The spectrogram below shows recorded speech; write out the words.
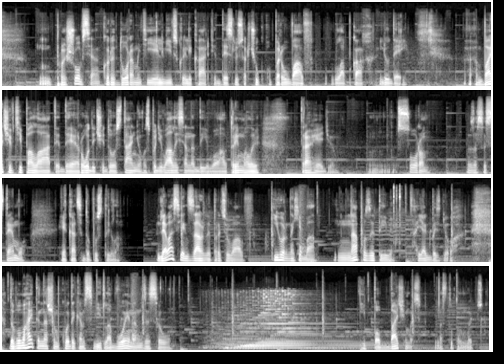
пройшовся коридорами тієї львівської лікарні, де Слюсарчук оперував в лапках людей. Бачив ті палати, де родичі до останнього сподівалися на диво, а отримали трагедію. Сором за систему, яка це допустила. Для вас, як завжди, працював Ігор Нахіба на позитиві. А як без нього? Допомагайте нашим кодикам світла, воїнам ЗСУ. І побачимось в наступному випуску.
